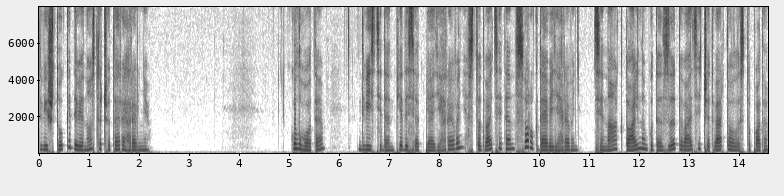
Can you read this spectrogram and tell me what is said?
2 штуки 94 гривні. Колготи 200 ден 55 гривень, 120 ден 49 гривень. Ціна актуальна буде з 24 листопада.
